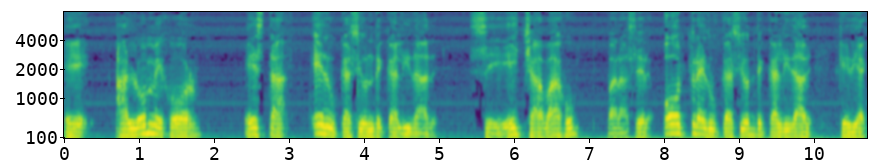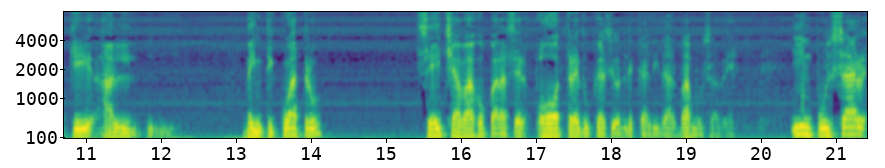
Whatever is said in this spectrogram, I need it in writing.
eh, a lo mejor esta educación de calidad se echa abajo para hacer otra educación de calidad que de aquí al 24 se echa abajo para hacer otra educación de calidad. Vamos a ver. Impulsar,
